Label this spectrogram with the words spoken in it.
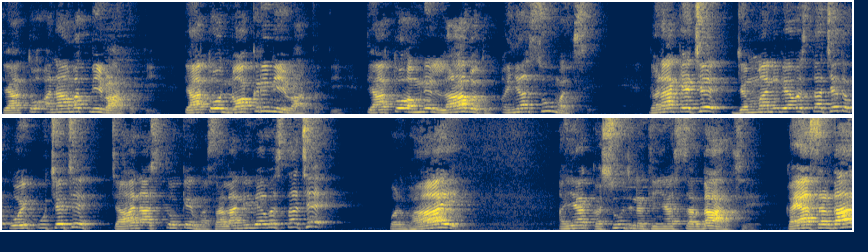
ત્યાં તો અનામતની વાત હતી, ત્યાં તો નોકરીની વાત હતી, ત્યાં તો અમને લાભ હતો. અહીંયા શું મળશે? ઘણા કે છે, જમવાની વ્યવસ્થા છે તો કોઈ પૂછે છે, ચા નાસ્તો કે મસાલાની વ્યવસ્થા છે? પણ ભાઈ, અહીંયા કશું જ નથી, અહીંયા સરદાર છે. કયા સરદાર?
